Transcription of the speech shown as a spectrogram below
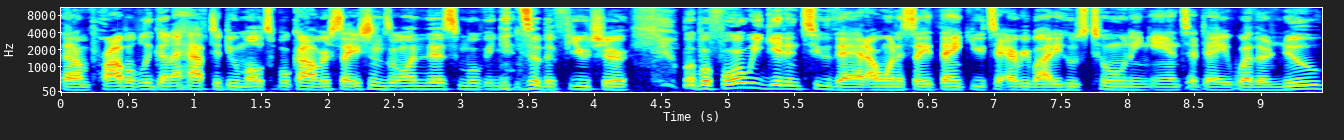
that I'm probably going to have to do multiple conversations on this moving into the future. But before we get into that, I want to say thank you to everybody who's tuning in today, whether new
